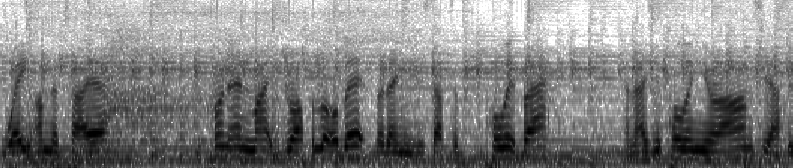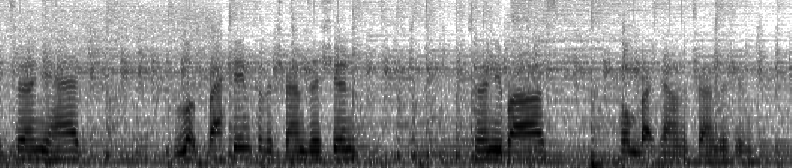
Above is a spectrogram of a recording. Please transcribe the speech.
weight on the tire. Your front end might drop a little bit, but then you just have to pull it back. And as you're pulling your arms, you have to turn your head, look back in for the transition, turn your bars, come back down the transition.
